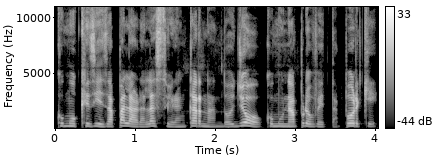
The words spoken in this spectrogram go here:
como que si esa palabra la estuviera encarnando yo como una profeta, porque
